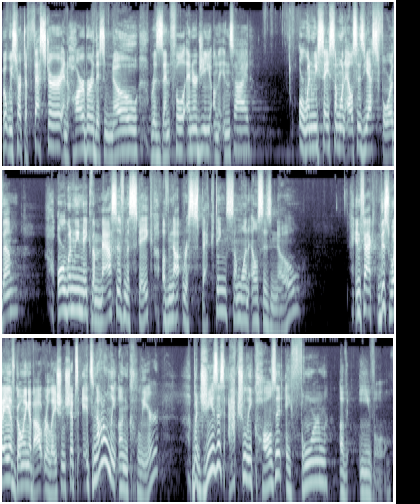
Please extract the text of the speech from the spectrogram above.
but we start to fester and harbor this no resentful energy on the inside or when we say someone else's yes for them, or when we make the massive mistake of not respecting someone else's no. In fact, this way of going about relationships, it's not only unclear, but Jesus actually calls it a form of evil.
